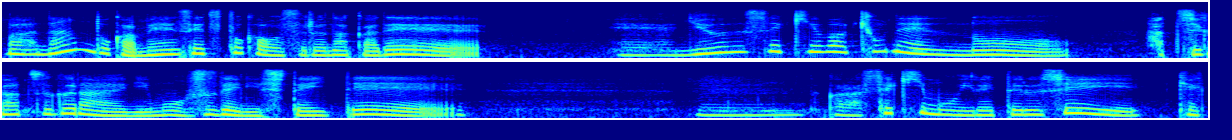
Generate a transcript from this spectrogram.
まあ何度か面接とかをする中で、えー入籍は去年の8月ぐらいにもうすでにしていて、うん、だから籍も入れてるし、結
